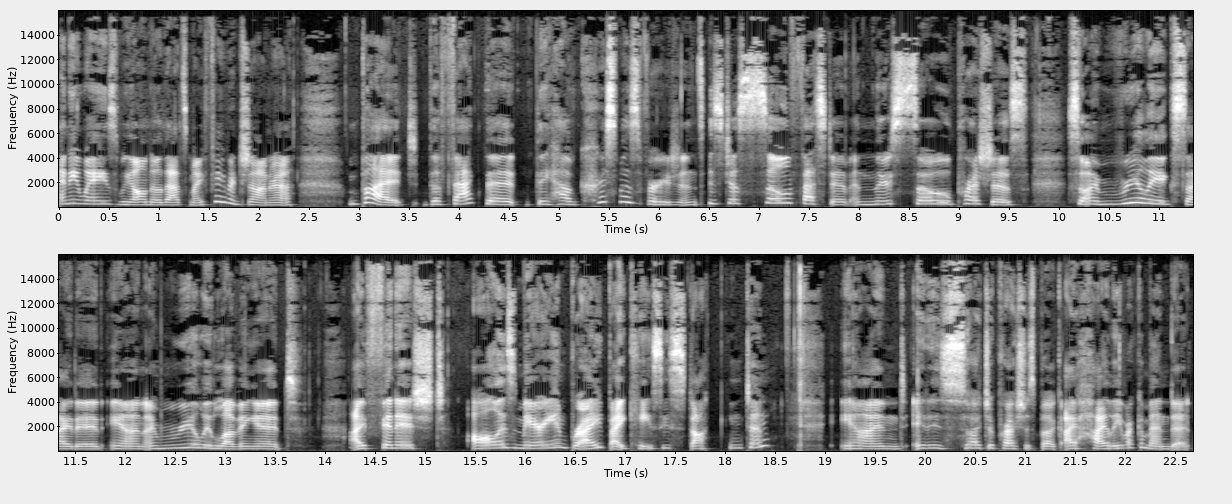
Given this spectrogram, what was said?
anyways. We all know that's my favorite genre. But the fact that they have Christmas versions is just so festive and they're so precious. So I'm really excited and I'm really loving it. I finished All is Merry and Bright by Casey Stockington. And it is such a precious book. I highly recommend it.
